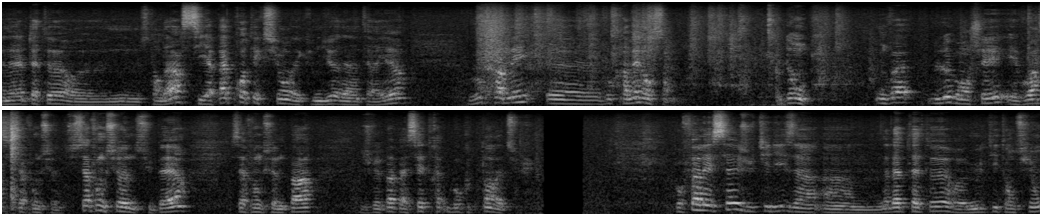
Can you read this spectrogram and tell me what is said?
adaptateur euh, standard, s'il n'y a pas de protection avec une diode à l'intérieur, vous cramez, euh, vous cramez l'ensemble. Donc, on va le brancher et voir si ça fonctionne. Si ça fonctionne, super. Si ça ne fonctionne pas, je ne vais pas passer beaucoup de temps là-dessus. Pour faire l'essai, j'utilise un, adaptateur multitension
